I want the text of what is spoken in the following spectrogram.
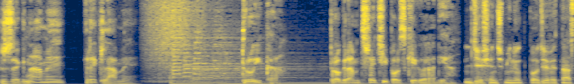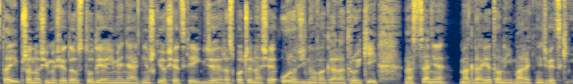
Żegnamy reklamy. Trójka. Program trzeci Polskiego Radia. 10 minut po 19 przenosimy się do studia imienia Agnieszki Osieckiej, gdzie rozpoczyna się urodzinowa gala trójki. Na scenie Magda Jeton i Marek Niedźwiecki.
